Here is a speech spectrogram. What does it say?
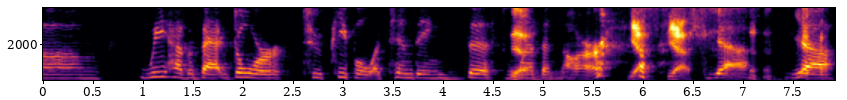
Um, we have a back door to people attending this Yeah. webinar. Yes, yes. Yeah, yeah.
